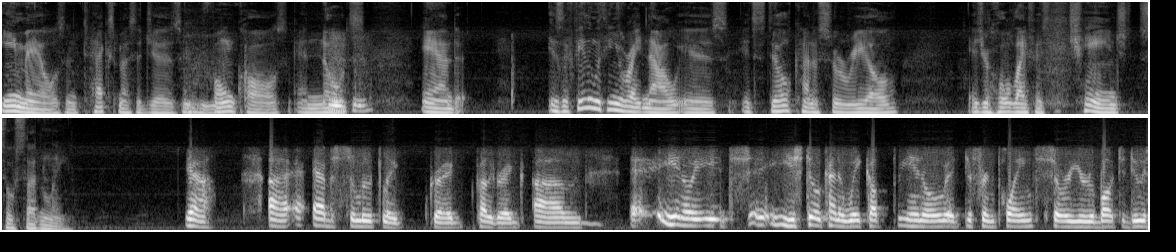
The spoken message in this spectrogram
emails and text messages and phone calls and notes. And is the feeling within you right now is it's still kind of surreal as your whole life has changed so suddenly? Yeah, uh, absolutely, Greg, Father Greg. Um, uh, you know, it's you still kind of wake up, you know, at different points, or you're about to do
